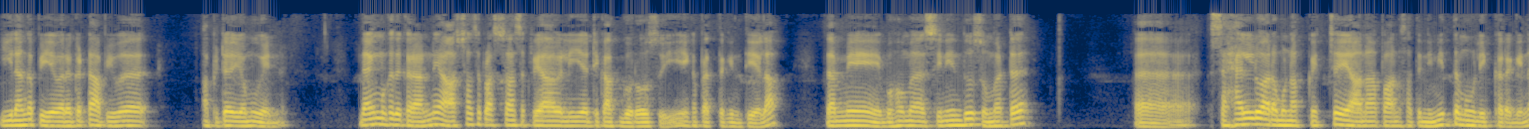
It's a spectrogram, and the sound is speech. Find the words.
ඊළඟ පියවරකට අපිව අපිට යොමු වෙන්න. දැන් මොකද කරන්නේ ආශ්වාස ප්‍රශ්වාස ක්‍රියාවලිය ටිකක් ගොරෝසුයි. ඒක පැත්තකින් තියලා දැන් මේ බොහොම සිනිඳු සුමට සැහැල්ලු අරමුණක් වෙච්ච ඒ ආනාපාන සති නිමිත්ත මූලික කරගෙන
